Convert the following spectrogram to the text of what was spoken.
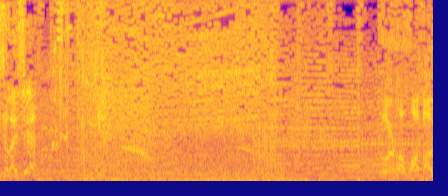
发射缆线，德尔塔滑板，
